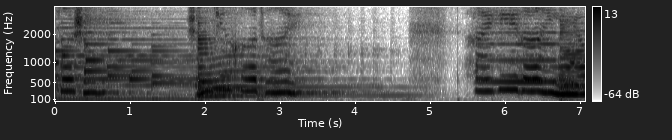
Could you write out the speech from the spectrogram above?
左手神君何在？太安有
